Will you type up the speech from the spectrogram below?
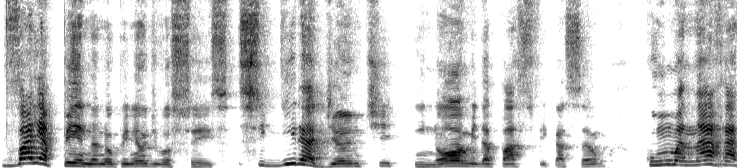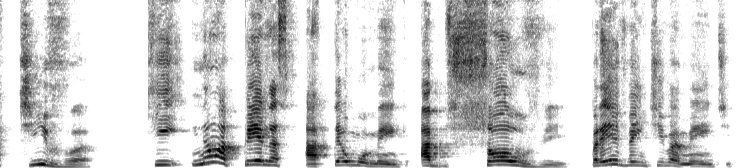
vale a pena, na opinião de vocês, seguir adiante em nome da pacificação com uma narrativa que não apenas até o momento absolve preventivamente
